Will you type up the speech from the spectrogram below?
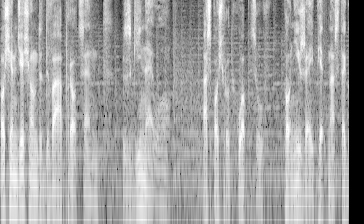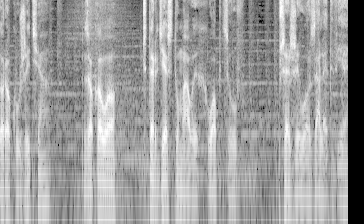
82% zginęło, a spośród chłopców poniżej 15 roku życia z około 40 małych chłopców przeżyło zaledwie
